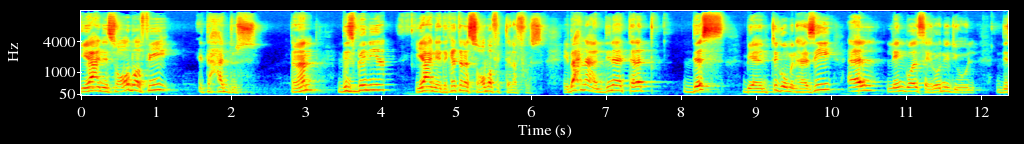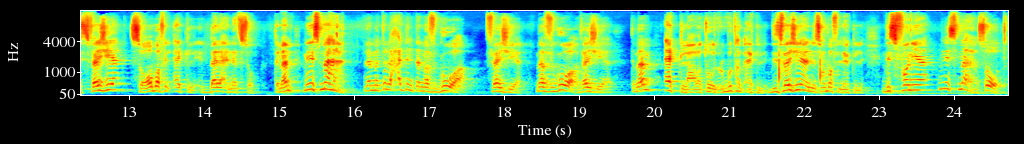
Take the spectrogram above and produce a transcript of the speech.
يعني صعوبة في التحدث تمام؟ dyspnea يعني يا دكاترة صعوبة في التنفس. يبقى إحنا عندنا ثلاث dys بينتجوا من هذه ال lingual thyroid nodule dysphagia صعوبة في الأكل البلع نفسه تمام؟ من اسمها؟ لما تقول لحد انت مفجوع phagia مفجوع phagia تمام؟ أكل على طول اربطها بأكل. dysphagia يعني صعوبة في الأكل. dysphonia من اسمها صوت.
